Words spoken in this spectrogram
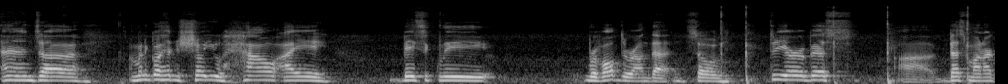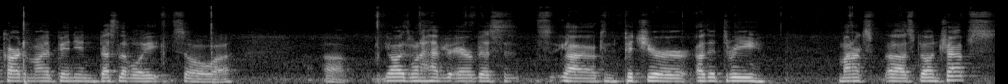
And uh, I'm gonna go ahead and show you how I basically revolved around that. So three Erebus, uh, best Monarch card in my opinion, best level eight. So uh, uh, you always want to have your Erebus. Uh, can pitch your other three Monarch uh, spell and traps.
